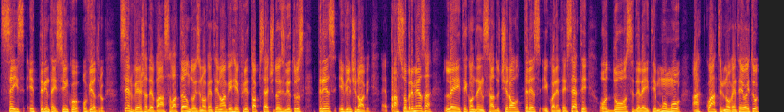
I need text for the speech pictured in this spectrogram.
6,35 o vidro. Cerveja Devassa Latão 2,99, refri Top 7 2 litros 3,29. É, para sobremesa, leite condensado Tirol 3,47, o doce de leite Mumu a 4,98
